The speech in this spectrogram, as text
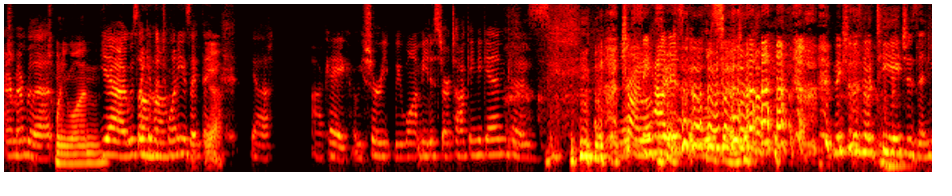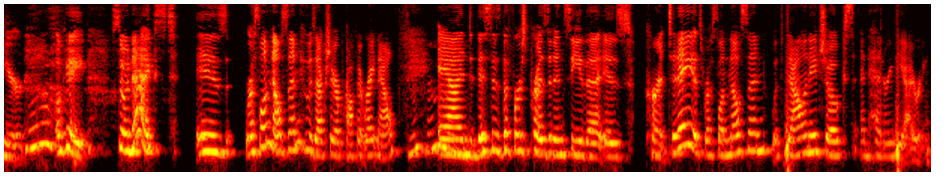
I remember that. 21. Yeah, it was like in the Uh-huh. 20s, I think. Yeah. Yeah. Okay, are we sure we want me to start talking again? Because We'll we'll Try, see how this goes. Make sure there's no THs in here. Okay, so next is Russell M. Nelson, who is actually our prophet right now. Mhm. And this is the first presidency that is current today. It's Russell M. Nelson with Dallin H. Oaks and Henry B. Eyring.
